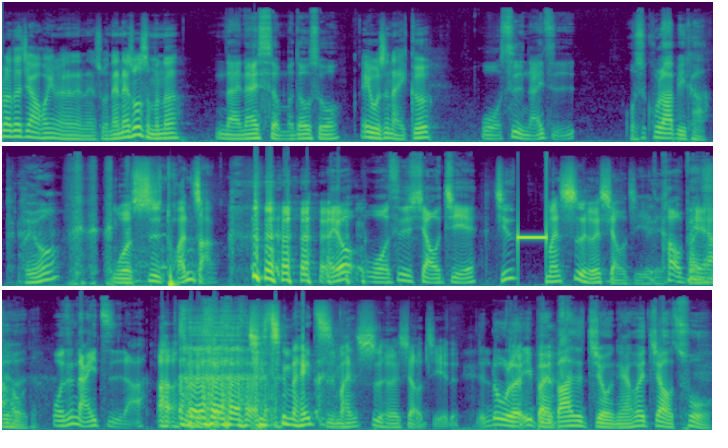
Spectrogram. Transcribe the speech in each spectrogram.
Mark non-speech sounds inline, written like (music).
Hello，大家好，欢迎来到奶奶说。奶奶说什么呢？奶奶什么都说。哎、欸，我是奶哥，我是奶子，我是库拉比卡。哎呦，(laughs) 我是团长。(laughs) 哎呦，我是小杰。其实 (laughs) 蛮适合小杰的，靠背啊。我是奶子啦。啊，其实奶子蛮适合小杰的。录了一百八十九，你还会叫错？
